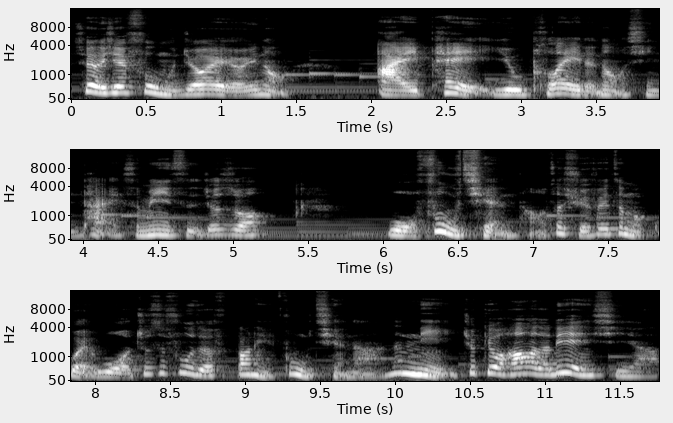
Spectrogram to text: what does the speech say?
所以有一些父母就会有一种 I pay you play 的那种心态，什么意思？就是说我付钱，好，这学费这么贵，我就是负责帮你付钱啊，那你就给我好好的练习啊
